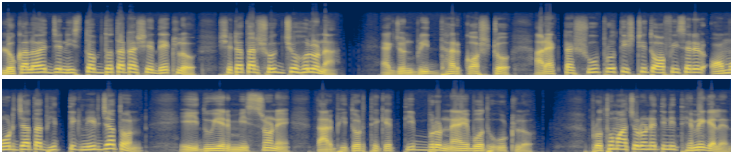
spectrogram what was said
লোকালয়ের যে নিস্তব্ধতাটা সে দেখল, সেটা তার সহ্য হল না। একজন বৃদ্ধার কষ্ট আর একটা সুপ্রতিষ্ঠিত অফিসারের অমর্যাদা ভিত্তিক নির্যাতন। এই দুইয়ের মিশ্রণে তার ভিতর থেকে তীব্র ন্যায়বোধ উঠল। প্রথম আচরণে তিনি থেমে গেলেন,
